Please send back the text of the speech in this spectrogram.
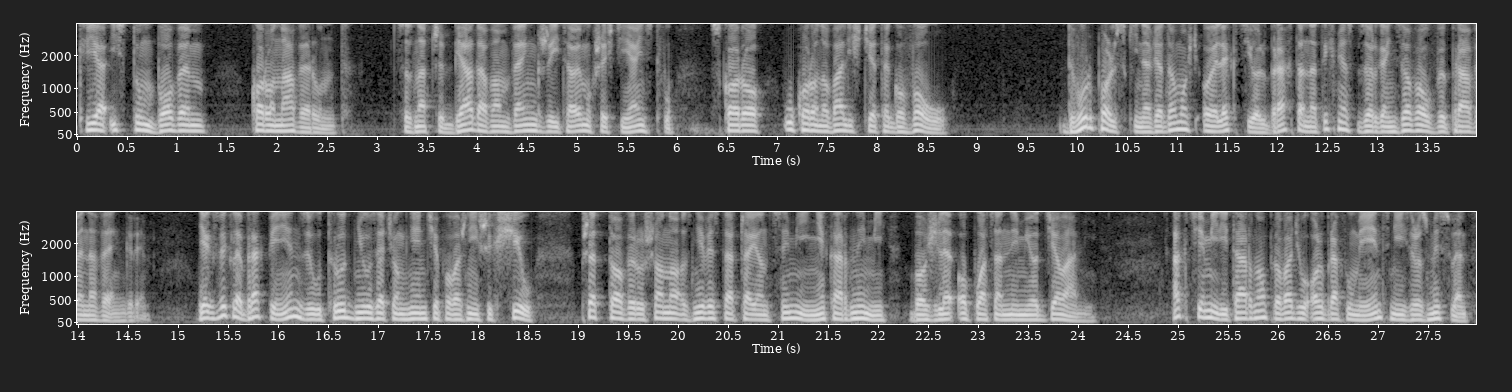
quia istum bowem coronaverunt co znaczy biada wam Węgrzy i całemu chrześcijaństwu, skoro ukoronowaliście tego wołu. Dwór polski na wiadomość o elekcji Olbrachta natychmiast zorganizował wyprawę na Węgry. Jak zwykle brak pieniędzy utrudnił zaciągnięcie poważniejszych sił. Przedto wyruszono z niewystarczającymi niekarnymi, bo źle opłacanymi oddziałami. Akcję militarną prowadził Olbracht umiejętnie i z rozmysłem –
